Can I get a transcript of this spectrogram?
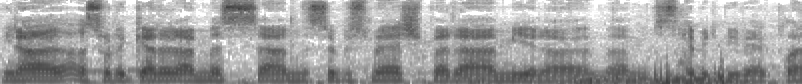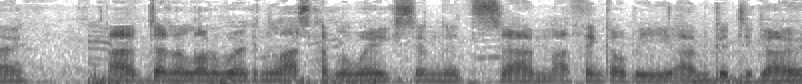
you know, I sort of gutted I miss um, the Super Smash, but, um, you know, I'm just happy to be back playing. I've done a lot of work in the last couple of weeks, and it's, um, I think I'll be um, good to go.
